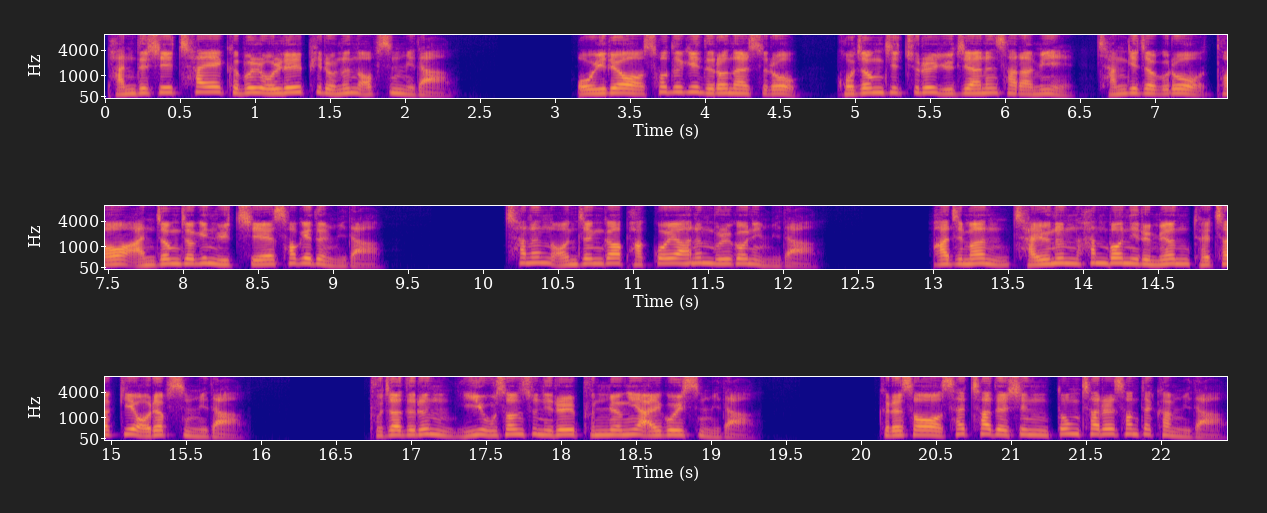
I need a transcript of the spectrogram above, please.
반드시 차의 급을 올릴 필요는 없습니다. 오히려 소득이 늘어날수록 고정 지출을 유지하는 사람이 장기적으로 더 안정적인 위치에 서게 됩니다. 차는 언젠가 바꿔야 하는 물건입니다. 하지만 자유는 한 번 잃으면 되찾기 어렵습니다. 부자들은 이 우선순위를 분명히 알고 있습니다. 그래서 새 차 대신 똥차를 선택합니다.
